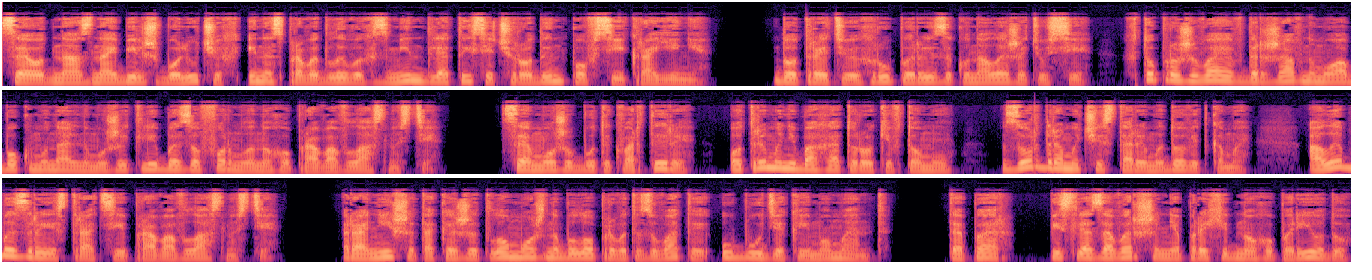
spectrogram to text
Це одна з найбільш болючих і несправедливих змін для тисяч родин по всій країні. До третьої групи ризику належать усі, хто проживає в державному або комунальному житлі без оформленого права власності. Це можуть бути квартири, отримані багато років тому, з ордрами чи старими довідками, але без реєстрації права власності. Раніше таке житло можна було приватизувати у будь-який момент. Тепер, після завершення перехідного періоду,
